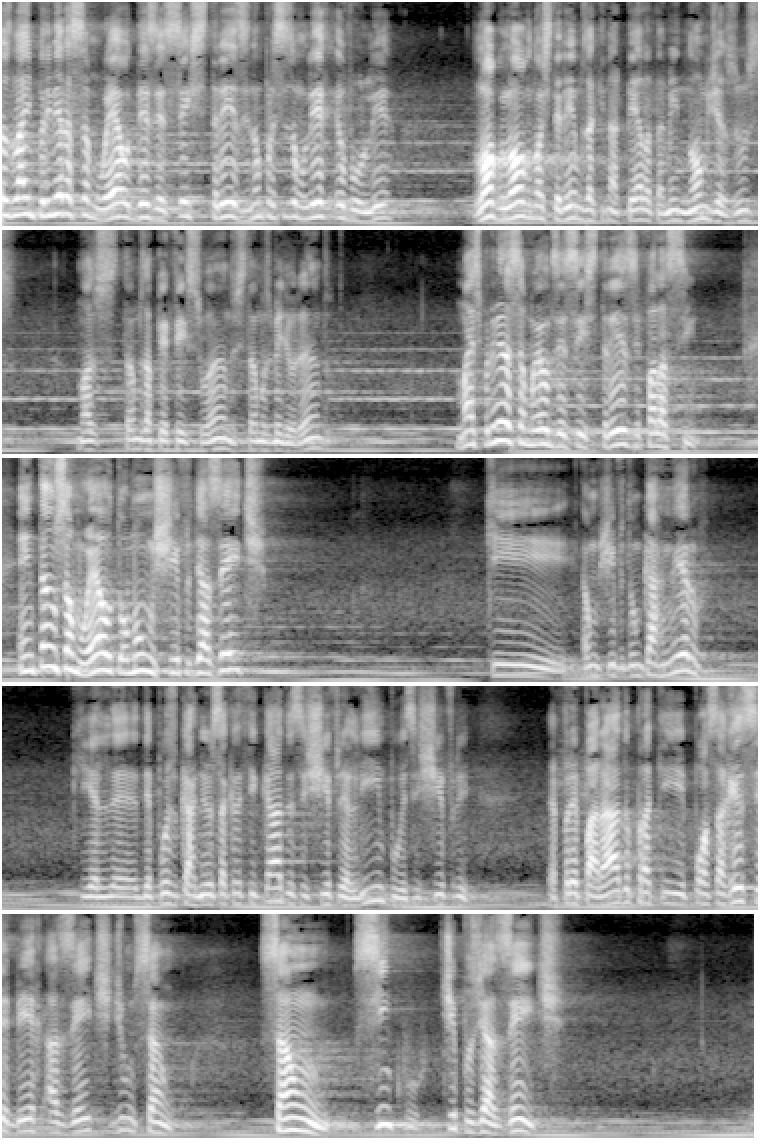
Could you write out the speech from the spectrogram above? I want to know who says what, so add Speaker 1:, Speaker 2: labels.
Speaker 1: Deus lá em 1 Samuel 16, 13, não precisam ler, eu vou ler. Logo, logo nós teremos aqui na tela também, em nome de Jesus. Nós estamos aperfeiçoando, estamos melhorando. Mas 1 Samuel 16, 13 fala assim: Então Samuel tomou um chifre de azeite, que é um chifre de um carneiro, que é, depois do carneiro sacrificado, esse chifre é limpo, esse chifre é preparado para que possa receber azeite de unção. São cinco tipos de azeite.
